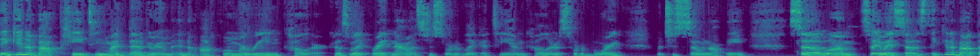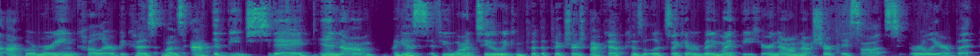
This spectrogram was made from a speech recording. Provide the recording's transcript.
thinking about painting my bedroom an aquamarine color because like right now it's just sort of like a tan color it's sort of boring which is so not me. So um so anyway so i was thinking about the aquamarine color because i was at the beach today and um i guess if you want to we can put the pictures back up because it looks like everybody might be here now. I'm not sure if they saw it earlier but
